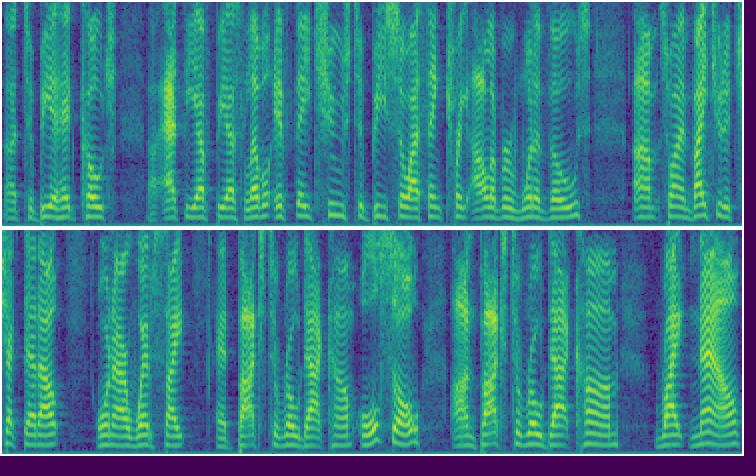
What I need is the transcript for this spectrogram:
uh, to be a head coach uh, at the FBS level if they choose to be so. I think Trei Oliver, one of those. Um, so I invite you to check that out on our website at box2row.com. Also on box2row.com right now,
